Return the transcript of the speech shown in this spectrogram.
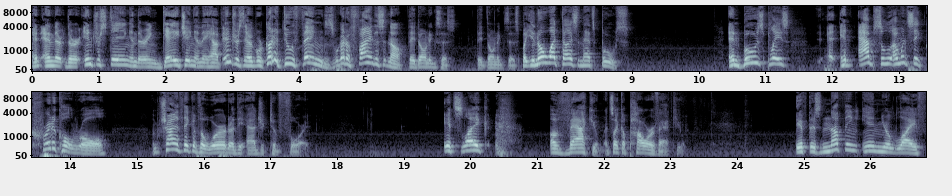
And and they're they're interesting and they're engaging and they have interest. We're gonna do things. We're gonna find this. No, they don't exist. They don't exist. But you know what does, and that's booze. And booze plays an absolute, I wouldn't say critical role. I'm trying to think of the word or the adjective for it it's like a vacuum. It's like a power vacuum. If there's nothing in your life,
